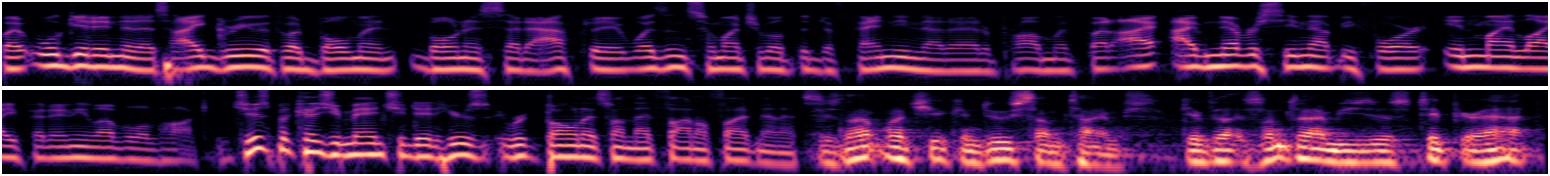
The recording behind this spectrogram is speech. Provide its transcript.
But we'll get into this. I agree with what Bowman Bowness said after. It wasn't so much about the defending that I had a problem with, but I I've never seen that before in my life at any level of hockey. Just because you mentioned it, here's Rick Bowness on that final five minutes. There's not much you can do sometimes. Give that, sometimes you just tip your hat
